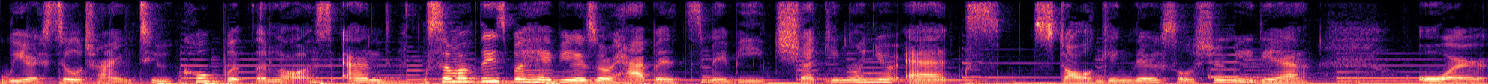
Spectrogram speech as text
we are still trying to cope with the loss. And some of these behaviors or habits may be checking on your ex, stalking their social media, or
